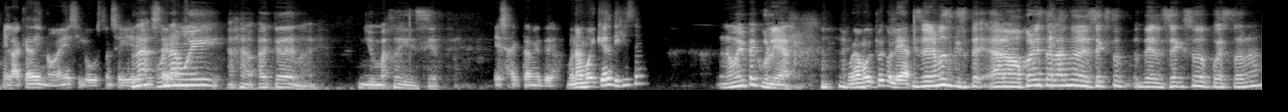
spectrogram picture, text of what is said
el AK de Noé, si lo gustan seguir Una, una muy, ajá, acá de 9, y un bajo 17. Exactamente. ¿Una muy qué dijiste? Una muy peculiar. Una muy peculiar. Esperemos que esté- a lo mejor está hablando del sexo, del sexo opuesto, ¿no?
